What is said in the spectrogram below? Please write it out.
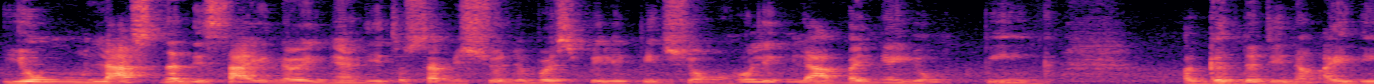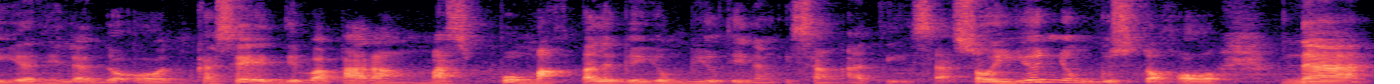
yung last na designer niya dito sa Miss Universe Philippines, yung huling laban niya, yung pink, ang ganda din ng idea nila doon. Kasi, di ba, parang mas pumak talaga yung beauty ng isang Atisa. So, yun yung gusto ko na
